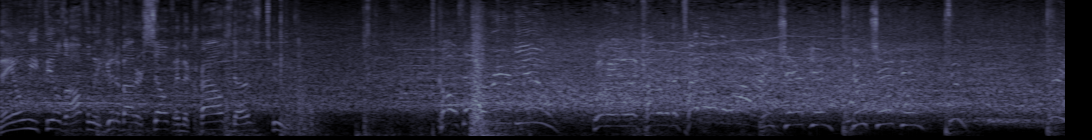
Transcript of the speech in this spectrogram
Naomi feels awfully good about herself, and the crowd does too. Calls out the rear view. Moving into the cover with the title on the line. New champion, new champion. Two, three.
